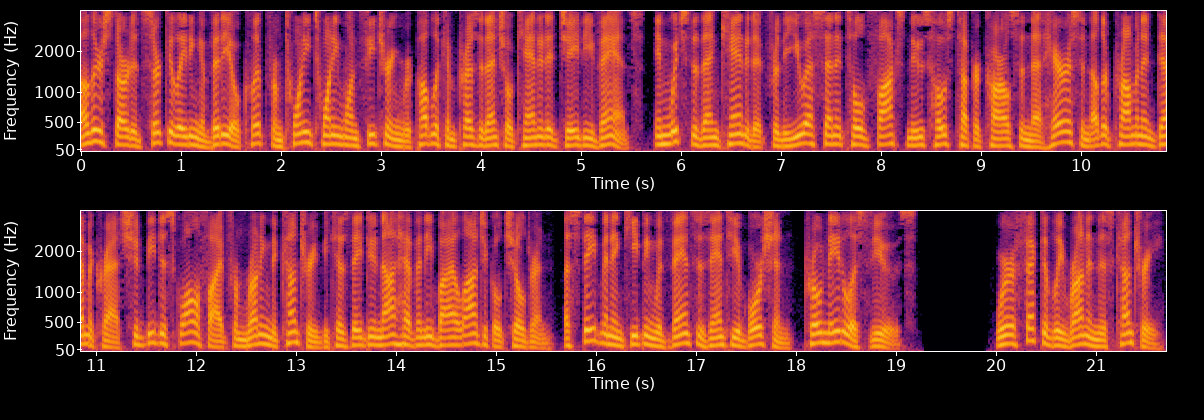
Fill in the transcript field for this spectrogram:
Others started circulating a video clip from 2021 featuring Republican presidential candidate J.D. Vance, in which the then candidate for the U.S. Senate told Fox News host Tucker Carlson that Harris and other prominent Democrats should be disqualified from running the country because they do not have any biological children, a statement in keeping with Vance's anti abortion, pro natalist views. We're effectively run in this country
